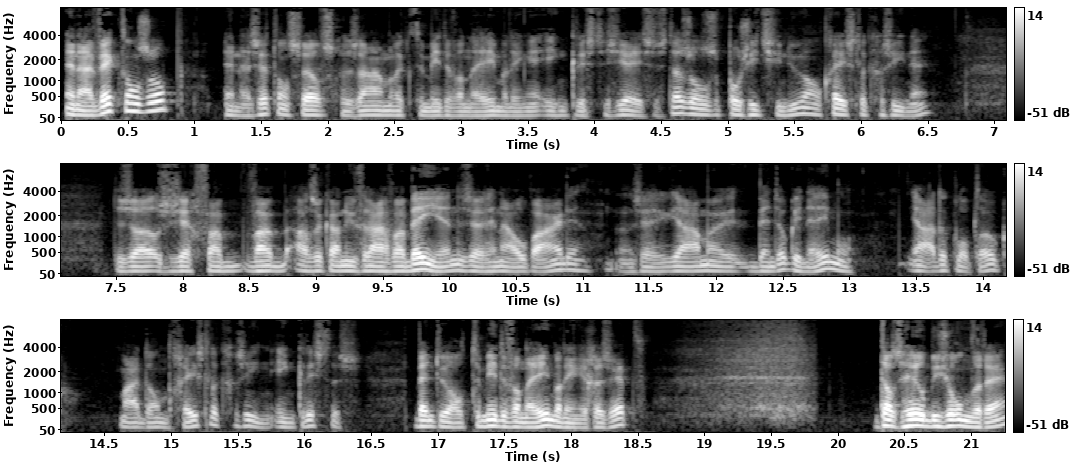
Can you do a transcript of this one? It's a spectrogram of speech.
En hij wekt ons op en hij zet ons zelfs gezamenlijk te midden van de hemelingen in Christus Jezus. Dat is onze positie nu al geestelijk gezien. Hè? Dus als u zegt, waar, als ik aan u vraag waar ben je, dan zeg je nou op aarde. Dan zeg ik ja, maar u bent ook in de hemel. Ja, dat klopt ook. Maar dan geestelijk gezien, in Christus. Bent u al te midden van de hemelingen gezet. Dat is heel bijzonder hè.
